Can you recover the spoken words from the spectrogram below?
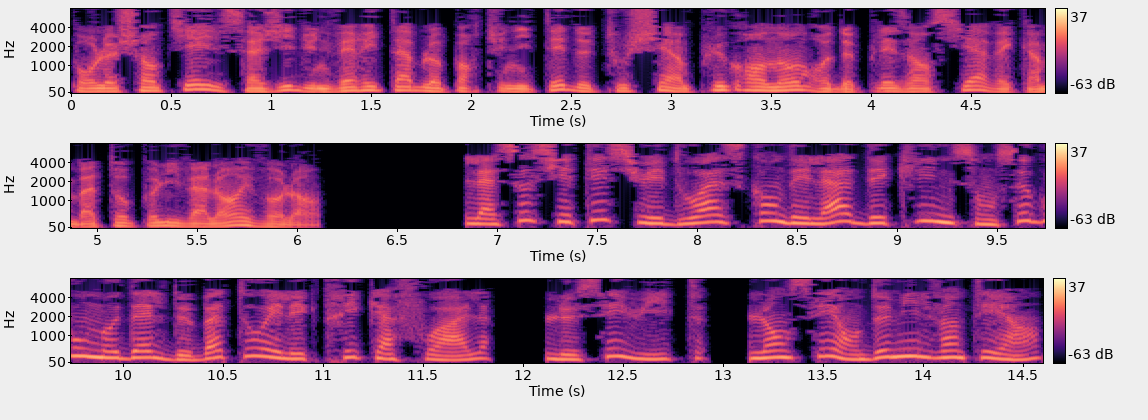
Pour le chantier il s'agit d'une véritable opportunité de toucher un plus grand nombre de plaisanciers avec un bateau polyvalent et volant. La société suédoise Candela décline son second modèle de bateau électrique à foile, le C8, lancé en 2021,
